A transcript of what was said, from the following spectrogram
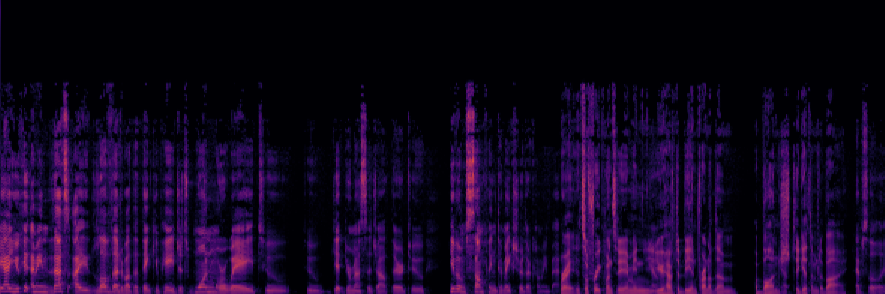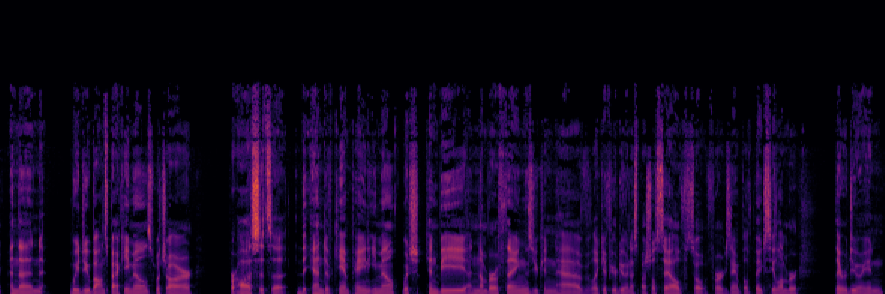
yeah. You can. I mean, that's. I love that about the thank you page. It's one more way to to get your message out there to give them something to make sure they're coming back. Right. It's a frequency. I mean, you have to be in front of them a bunch Yep. to get them to buy. Absolutely. And then we do bounce back emails, which are For us, it's a the end of campaign email, which can be a number of things. You can have like if you're doing a special sale. So, for example, if Big C Lumber they were doing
